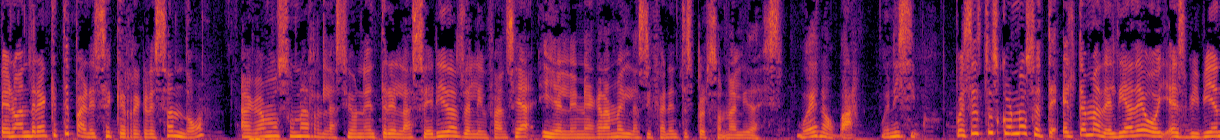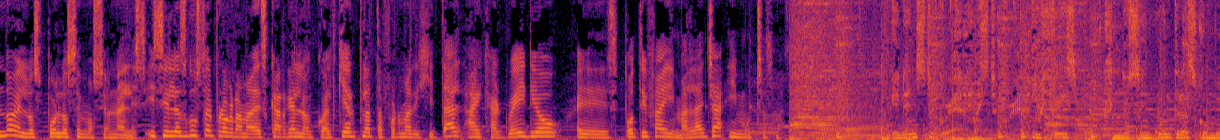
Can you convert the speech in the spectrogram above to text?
pero Andrea, ¿qué te parece que regresando hagamos una relación entre las heridas de la infancia y el enneagrama y las diferentes personalidades? Bueno, va, buenísimo. Pues esto es Conócete. El tema del día de hoy es viviendo en los polos emocionales. Y si les gusta el programa, descárguenlo en cualquier plataforma digital, iHeartRadio, eh, Spotify, Himalaya y muchas más. En Instagram, y Facebook nos encuentras como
